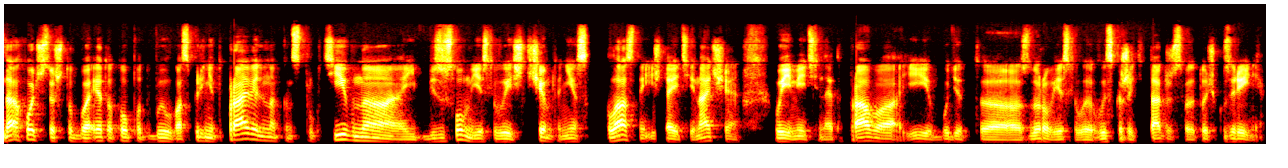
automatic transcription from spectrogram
Да, хочется, чтобы этот опыт был воспринят правильно, конструктивно, и, безусловно, если вы с чем-то не согласны и считаете иначе, вы имеете на это право, и будет э, здорово, если вы выскажете также свою точку зрения.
